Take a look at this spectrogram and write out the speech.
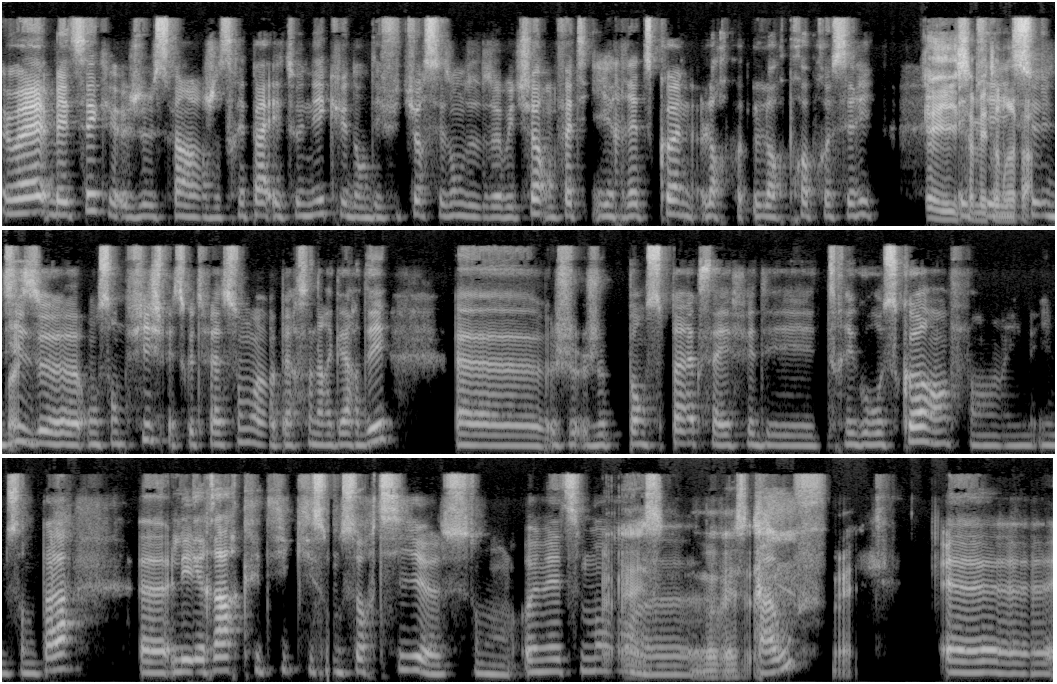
Ouais, mais tu sais que je enfin, je serais pas étonnée que dans des futures saisons de The Witcher, en fait, ils retconnent leur, leur propre série. Et Et ça m'étonnerait pas. se Ouais. disent, euh, on s'en fiche parce que de toute façon, euh, personne n'a regardé. Euh, je, je pense pas que ça ait fait des très gros scores, hein. Enfin, il, il me semble pas. Euh, les rares critiques qui sont sorties euh, sont honnêtement mauvaise. pas ouf. Ouais. Euh,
